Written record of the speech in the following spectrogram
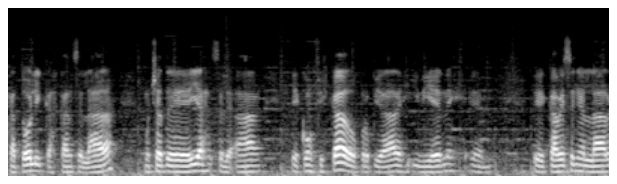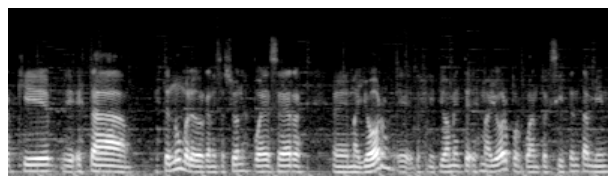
católicas canceladas, muchas de ellas se le han confiscado propiedades y bienes. cabe señalar que esta este número de organizaciones puede ser eh, mayor, eh, definitivamente es mayor por cuanto existen también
